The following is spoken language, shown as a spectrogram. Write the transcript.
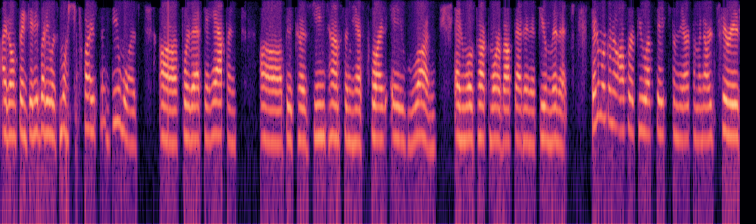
I don't think anybody was more surprised than he was uh, for that to happen uh, because Dean Thompson has quite a run, and we'll talk more about that in a few minutes. Then we're going to offer a few updates from the ARCA Menard Series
